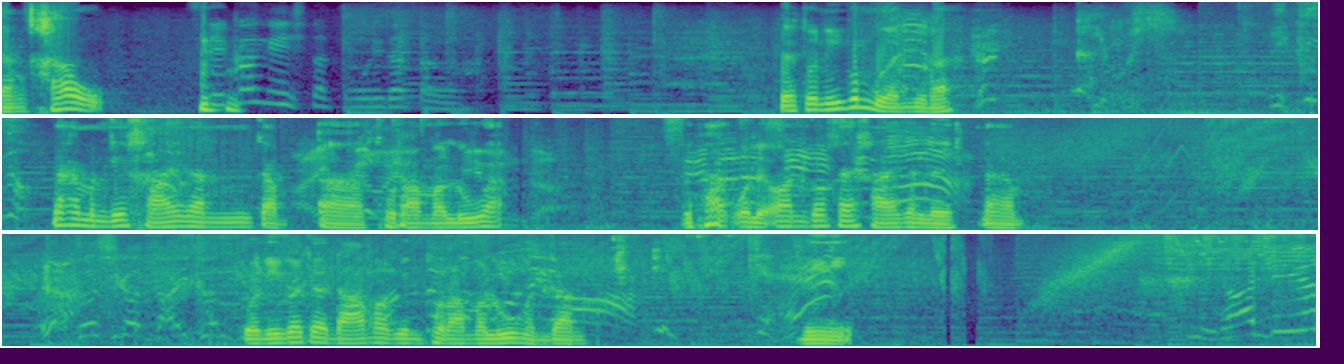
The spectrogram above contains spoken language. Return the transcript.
ยังเข้า 手加減したつもりだったわ แต่ตัวนี้ก็เหมือนอยู่นะ 行くぞ หน้ามันคล้ายๆกันกับอ่าทูรามารุอะในภาคโอเลออนก็คล้ายๆกันเลยนะครับ ตัวนี้ก็จะด้ามาเป็นโทรามารุเหมือนกัน นี่ グラディウ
